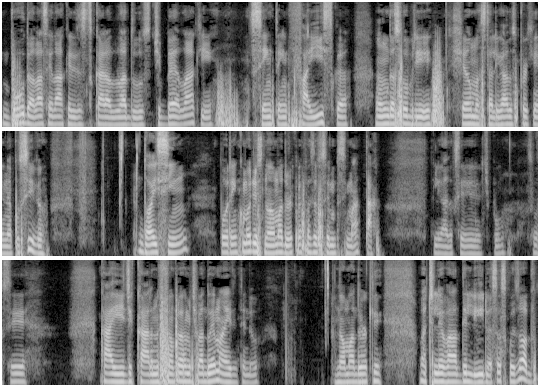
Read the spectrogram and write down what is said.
Buda lá, sei lá, aqueles caras lá dos Tibete lá que sentem faísca, anda sobre chamas, tá ligado? Porque não é possível. Dói sim, porém, como eu disse, não é uma dor que vai fazer você se matar. Tá ligado? Que você, tipo, se você cair de cara no chão, provavelmente vai doer mais, entendeu? Não é uma dor que vai te levar a delírio, essas coisas, óbvio.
